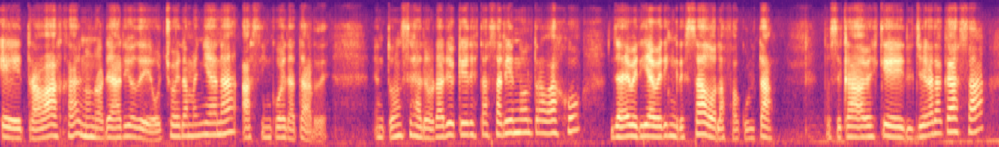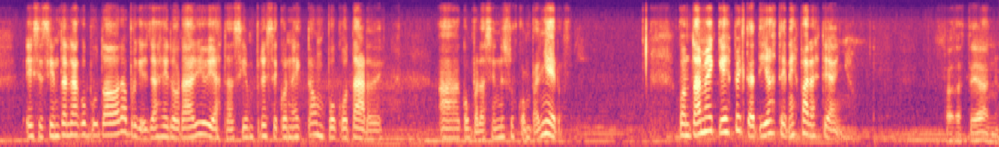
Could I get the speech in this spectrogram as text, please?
eh, trabaja en un horario de 8 de la mañana a 5 de la tarde. Entonces, al horario que él está saliendo del trabajo, ya debería haber ingresado a la facultad. Entonces, cada vez que él llega a la casa, eh, se sienta en la computadora porque ya es el horario y hasta siempre se conecta un poco tarde a comparación de sus compañeros. Contame qué expectativas tenés para este año. Para este año,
